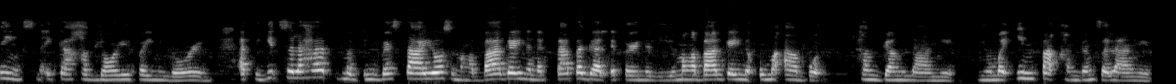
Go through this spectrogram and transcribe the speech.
things na ikaka-glorify ni Lord. At higit sa lahat, mag-invest tayo sa mga bagay na nagtatagal eternally, yung mga bagay na umaabot hanggang langit, yung may impact hanggang sa langit.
